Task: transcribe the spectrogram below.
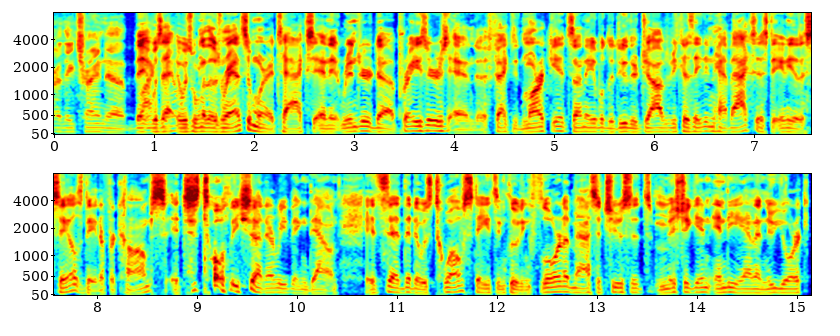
Are they trying to? It was it was one of those ransomware attacks, and it rendered uh, appraisers and affected markets unable to do their jobs because they didn't have access to any of the sales data for comps. It just totally shut everything down. It said that it was 12 states, including Florida, Massachusetts, Michigan, Indiana, New York,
